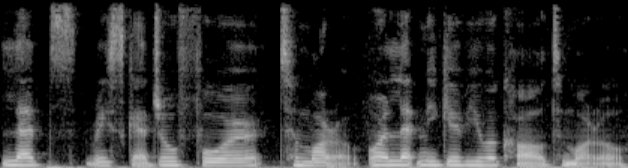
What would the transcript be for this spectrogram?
Let's reschedule for tomorrow, or let me give you a call tomorrow.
